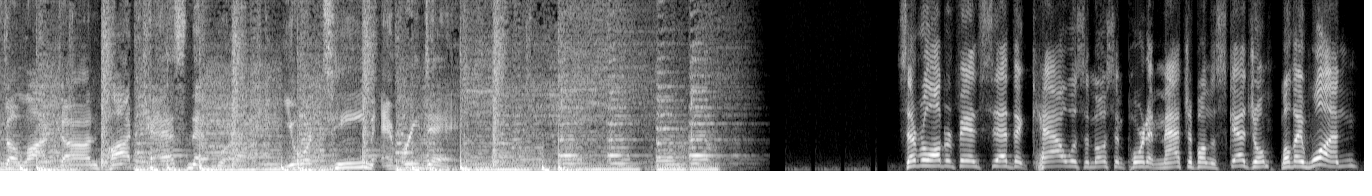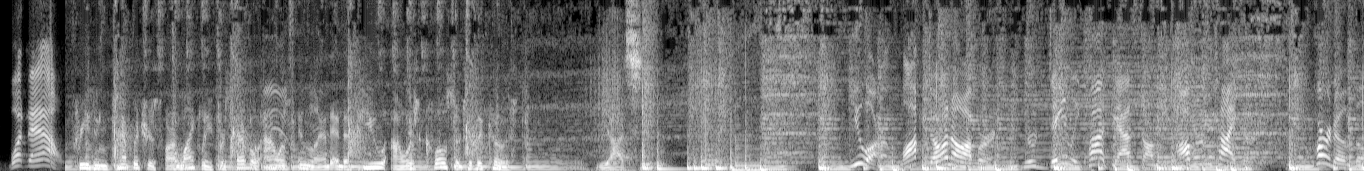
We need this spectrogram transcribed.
the Locked On Podcast Network, your team every day. Several Auburn fans said that Cal was the most important matchup on the schedule. Well, they won. What now? Freezing temperatures are likely for several hours inland and a few hours closer to the coast. Yahtzee. You are Locked On Auburn, your daily podcast on the Auburn Tigers. Part of the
